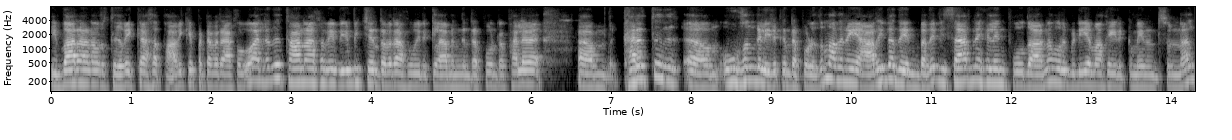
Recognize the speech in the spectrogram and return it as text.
இவ்வாறான ஒரு தேவைக்காக பாவிக்கப்பட்டவராகவோ அல்லது தானாகவே விரும்பி சென்றவராகவோ இருக்கலாம் என்கின்ற போன்ற பல கருத்து ஊகங்கள் இருக்கின்ற பொழுதும் அதனை அறிவது என்பது விசாரணைகளின் போதான ஒரு விடயமாக இருக்கும் என்று சொன்னால்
